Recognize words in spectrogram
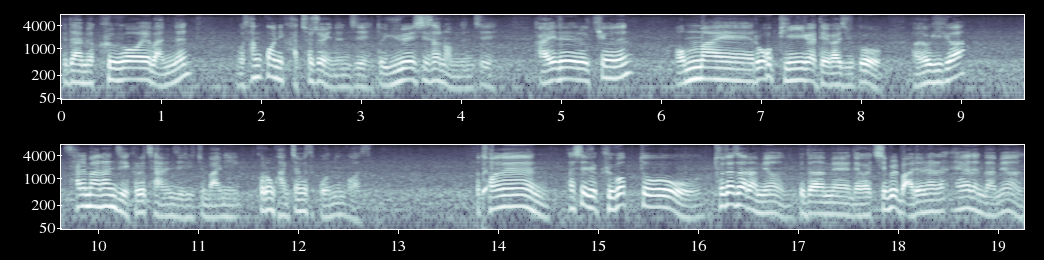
그 다음에 그거에 맞는 뭐 상권이 갖춰져 있는지, 또 유해 시선 없는지, 아이들을 키우는 엄마로 빙의가 돼가지고 아, 여기가 살만한지 그렇지 않은지 좀 많이 그런 관점에서 보는 것 같습니다. 저는 사실 그것도 투자자라면 그 다음에 내가 집을 마련해야 된다면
